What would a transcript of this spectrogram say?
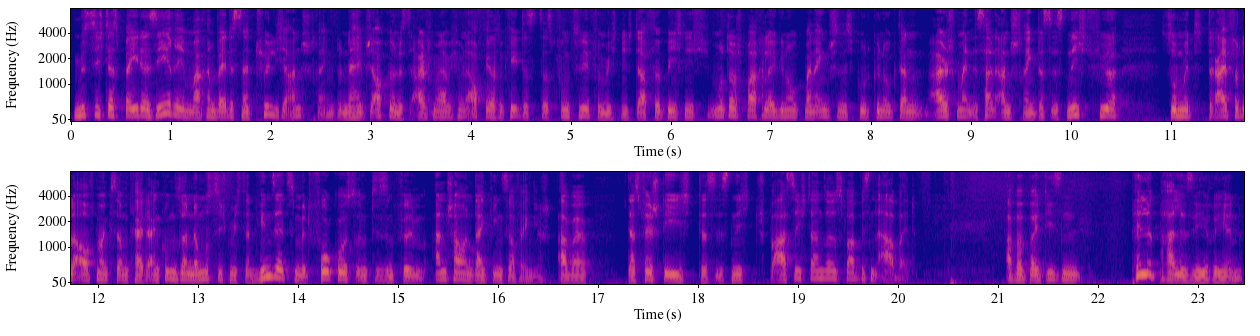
Müsste ich das bei jeder Serie machen, wäre das natürlich anstrengend. Und da habe ich auch gedacht, Irishman habe ich mir auch gedacht, okay, das, das funktioniert für mich nicht. Dafür bin ich nicht Muttersprachler genug, mein Englisch ist nicht gut genug, dann Irishman ist halt anstrengend. Das ist nicht für so mit dreiviertel Aufmerksamkeit angucken, sondern da musste ich mich dann hinsetzen mit Fokus und diesen Film anschauen, dann ging es auf Englisch. Aber das verstehe ich, das ist nicht spaßig dann, sondern es war ein bisschen Arbeit. Aber bei diesen Pille-Palle-Serien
